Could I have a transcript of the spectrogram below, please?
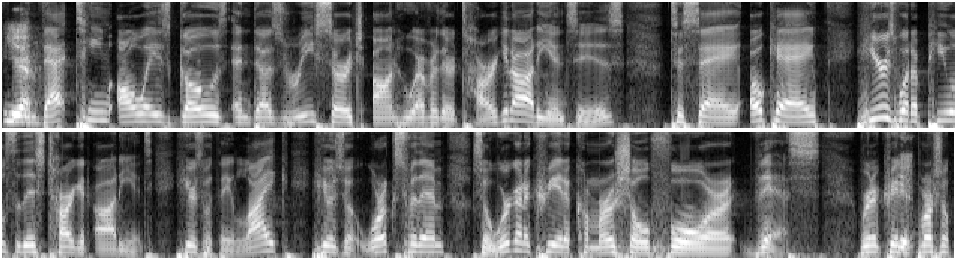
Yeah. And that team always goes and does research on whoever their target audience is to say, okay, here's what appeals to this target audience. Here's what they like. Here's what works for them. So we're going to create a commercial for this. We're going to create Yeah. a commercial.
